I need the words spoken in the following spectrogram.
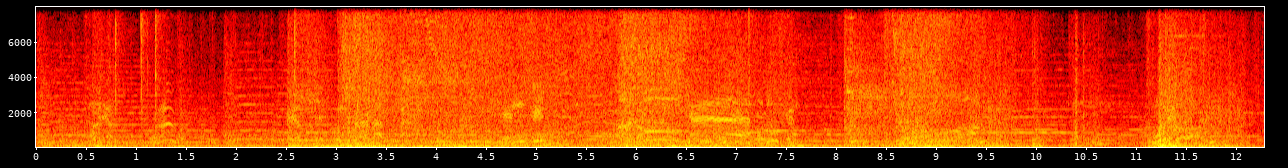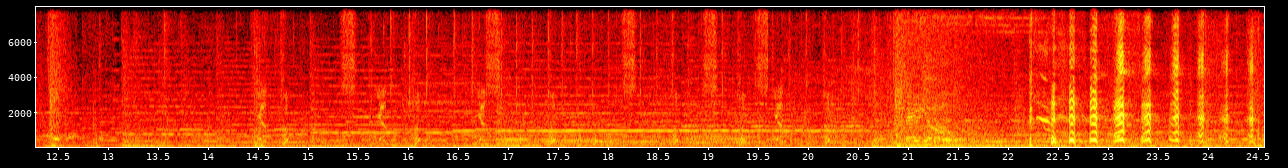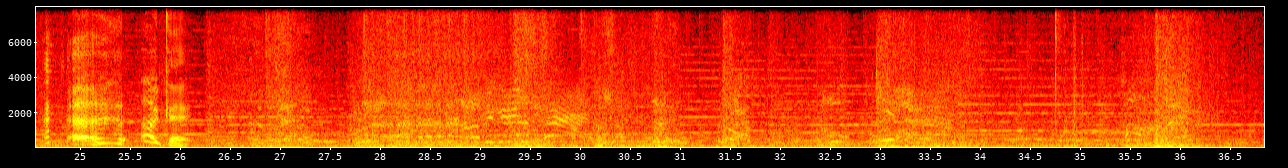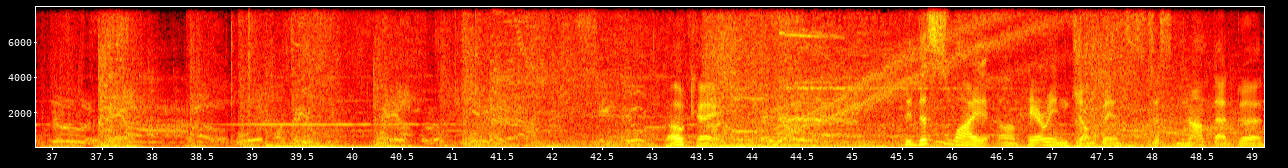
Okay. See, this is why um, parrying jump ins is just not that good.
